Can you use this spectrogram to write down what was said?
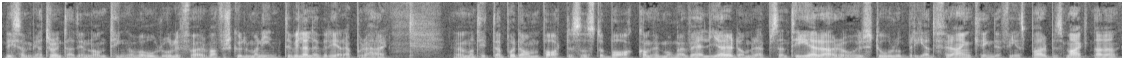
liksom, jag tror inte att det är någonting att vara orolig för. Varför skulle man inte vilja leverera på det här? Om man tittar på de parter som står bakom hur många väljare de representerar och hur stor och bred förankring det finns på arbetsmarknaden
